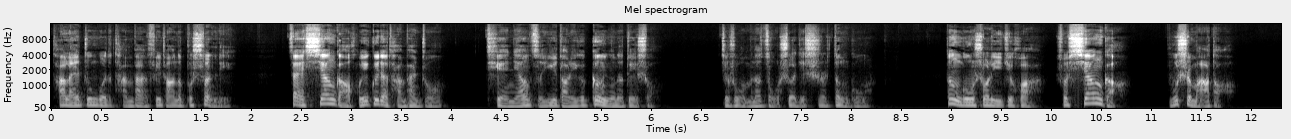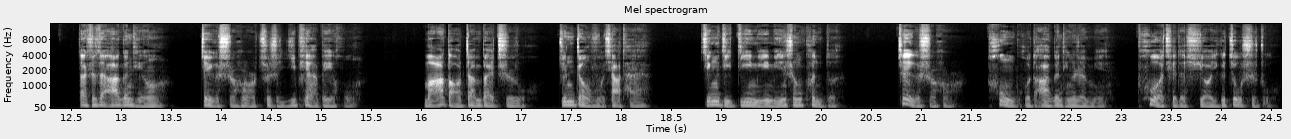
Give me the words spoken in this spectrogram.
他来中国的谈判非常的不顺利，在香港回归的谈判中，铁娘子遇到了一个更硬的对手，就是我们的总设计师邓公。邓公说了一句话，说香港不是马岛，但是在阿根廷这个时候却是一片悲鸿，马岛战败耻辱，军政府下台，经济低迷，民生困顿。这个时候，痛苦的阿根廷人民迫切的需要一个救世主，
